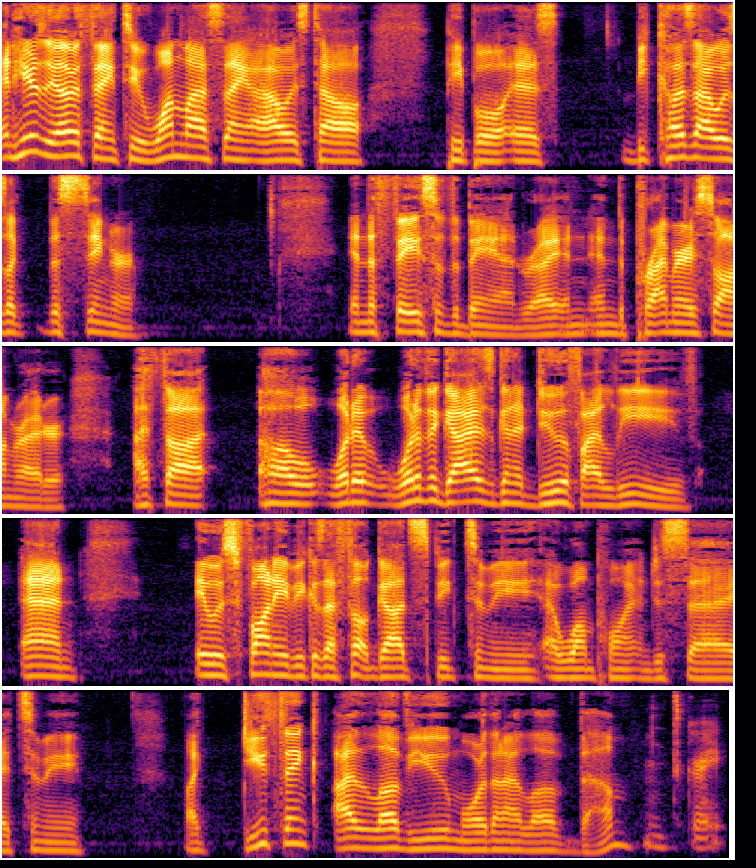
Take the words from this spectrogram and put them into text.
And here's the other thing too. One last thing I always tell people is because I was like the singer in the face of the band, right? And and the primary songwriter, I thought, oh, what if, what are the guys gonna do if I leave? And it was funny because I felt God speak to me at one point and just say to me, like, do you think I love you more than I love them? It's great.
